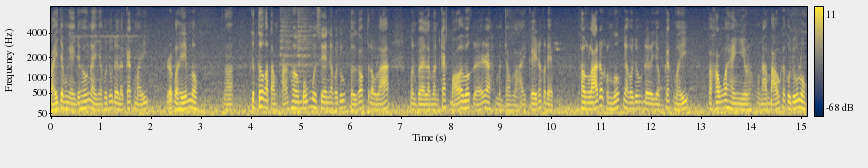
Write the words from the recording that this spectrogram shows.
700 ngàn cho hướng này nha cô chú. Đây là cát Mỹ, rất là hiếm luôn. Đó. kích thước là tầm khoảng hơn 40 cm nha cô chú, từ gốc tới đầu lá. Mình về là mình cắt bỏ bớt rễ ra, mình trồng lại, cây rất là đẹp. Thân lá rất là mướt nha cô chú. Đây là dòng cát Mỹ và không có hàng nhiều đâu, đảm bảo các cô chú luôn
